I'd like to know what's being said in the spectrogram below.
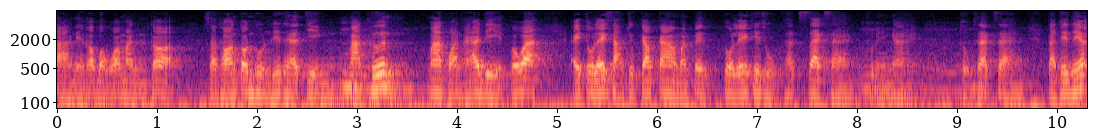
ตางค์เนี่ยเขาบอกว่ามันก็สะท้อนต้นทุนที่แท้จริงมากขึ้นมากกว่าในอดีต เพราะว่าไอ้ตัวเลข 3.99 มันเป็นตัวเลขที่ถูกแทรกแซงพูดง่ายอืมๆถูกแทรกแซงแต่ทีเนี้ย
